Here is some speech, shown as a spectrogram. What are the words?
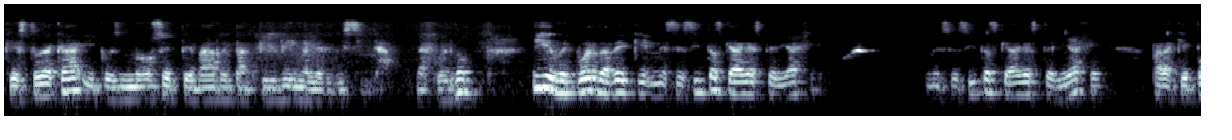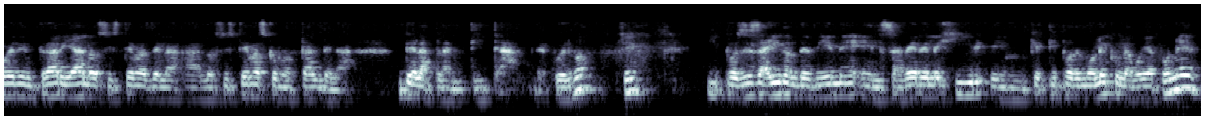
Que esto de acá y pues no se te va a repartir bien el herbicida, ¿de acuerdo? Y recuerda de que necesitas que haga este viaje, necesitas que haga este viaje para que pueda entrar ya a los sistemas, de la, a los sistemas como tal de la, de la plantita, ¿de acuerdo? ¿Sí? Y pues es ahí donde viene el saber elegir en qué tipo de molécula voy a poner.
